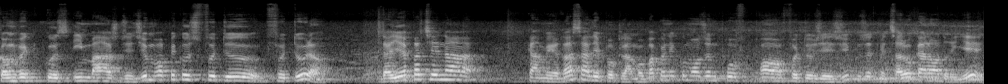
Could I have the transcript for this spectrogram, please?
Comme cause image de Dieu, moi, pas cause photo, photo là. D'ailleurs, pas une caméra, ça à l'époque là. Moi, pas connais comment je prends photo Jésus, vous êtes mettre ça au calendrier.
